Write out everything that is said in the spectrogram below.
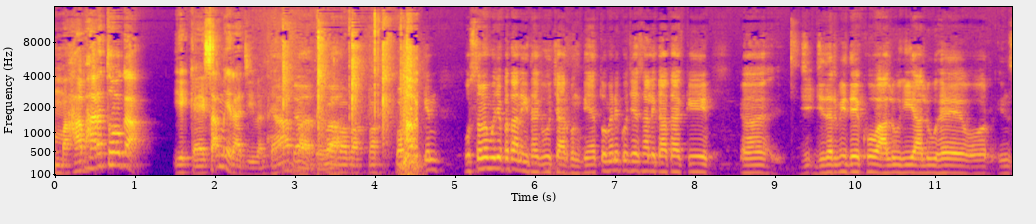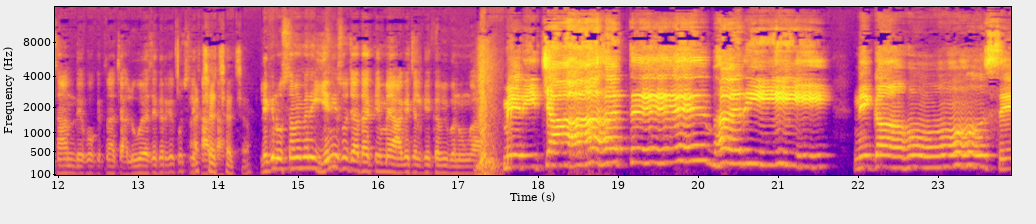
महाभारत होगा। ये कैसा मेरा जीवन है? क्या बात है वाह वाह। वाह वाह वाह। वाह लेकिन उस समय मुझे पता नहीं था कि वो चार पंक्तियाँ हैं तो मैंने कुछ ऐसा लिखा था कि जिधर भी देखो आलू ही आलू है और इंसान देखो कितना चालू है ऐसे करके कुछ लिखा अच्छा था। अच्छा अच्छा। लेकिन उस समय मैंने ये नहीं सोचा था कि मैं आगे चल के कभी बनूँगा। मेरी चाहत भरी निगाहों से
